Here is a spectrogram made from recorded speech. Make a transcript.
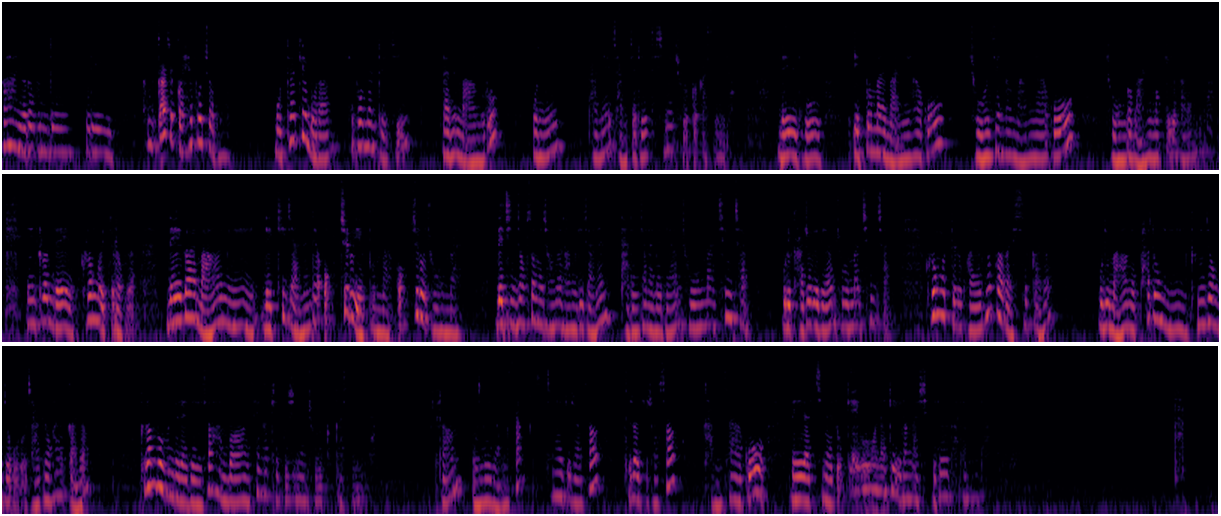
아, 여러분들 우리 한번 까짓 거 해보죠 뭐. 못할 게 뭐람 해보면 되지 라는 마음으로 오늘 밤에 잠자리에 드시면 좋을 것 같습니다. 내일도 예쁜 말 많이 하고 좋은 생각 많이 하고 좋은 거 많이 먹기를 바랍니다. 음, 그런데 그런 거 있더라고요. 내가 마음이 내키지 않는데 억지로 예쁜 말, 억지로 좋은 말, 내 진정성에 전혀 담기지 않은 다른 사람에 대한 좋은 말 칭찬, 우리 가족에 대한 좋은 말 칭찬, 그런 것들 과연 효과가 있을까요? 우리 마음의 파동이 긍정적으로 작용할까요? 그런 부분들에 대해서 한번 생각해 보시면 좋을 것 같습니다. 그럼 오늘 영상 시청해 주셔서 들어주셔서 감사하고 내일 아침에도 개운하게 일어나시기를 바랍니다.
